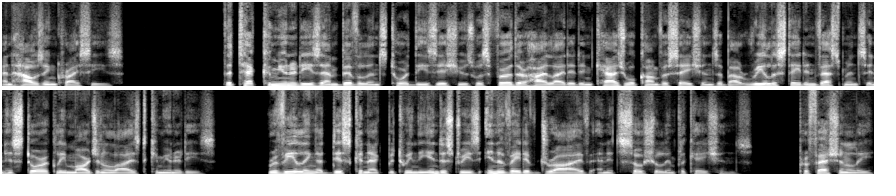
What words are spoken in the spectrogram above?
and housing crises. The tech community's ambivalence toward these issues was further highlighted in casual conversations about real estate investments in historically marginalized communities, revealing a disconnect between the industry's innovative drive and its social implications. Professionally,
